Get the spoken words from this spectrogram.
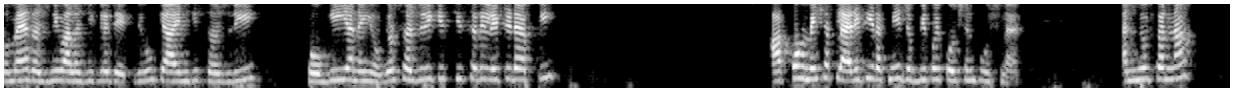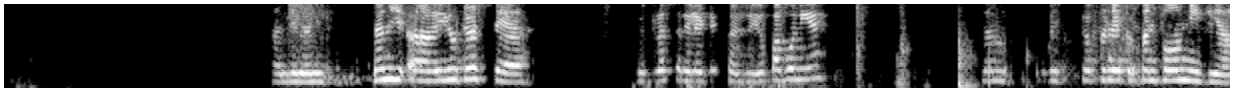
तो मैं रजनी वाला जी के लिए देख रही हूँ, क्या इनकी सर्जरी होगी या नहीं होगी, और सर्जरी किस चीज़ से रिलेटेड है आपकी? आपको हमेशा क्लैरिटी रखनी है जब भी कोई क्वेश्चन पूछना है। अनम्यूट करना। हाँ जी मैम मैम यूटरस से है। यूट्रस से रिलेटेड सर्जरी और कब होनी है? मैम डॉक्टर ने कंफर्म नहीं किया।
